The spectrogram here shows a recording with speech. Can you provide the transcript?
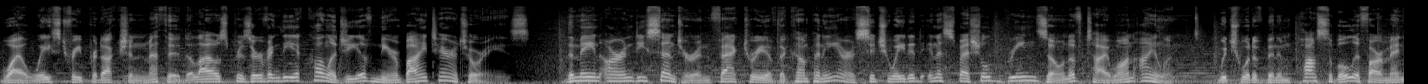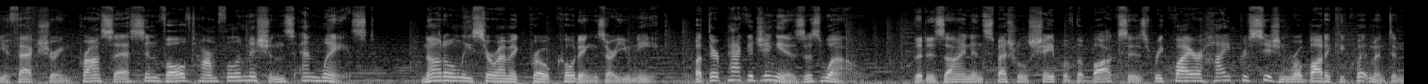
while waste-free production method allows preserving the ecology of nearby territories. The main R&D center and factory of the company are situated in a special green zone of Taiwan Island, which would have been impossible if our manufacturing process involved harmful emissions and waste. Not only Ceramic Pro coatings are unique, but their packaging is as well. The design and special shape of the boxes require high-precision robotic equipment and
